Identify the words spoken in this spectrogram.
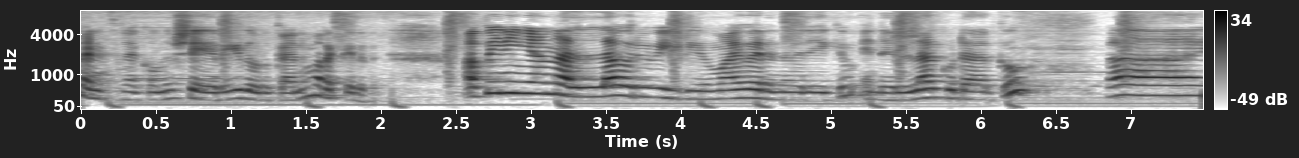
ഫ്രണ്ട്സിനൊക്കെ ഒന്ന് ഷെയർ ചെയ്ത് കൊടുക്കാനും മറക്കരുത്. അപ്പോൾ ഇനി ഞാൻ നല്ല ഒരു വീഡിയോയുമായി വരുന്നവരേക്കും എന്റെ എല്ലാ കൂട്ടുകാർക്കും ബൈ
